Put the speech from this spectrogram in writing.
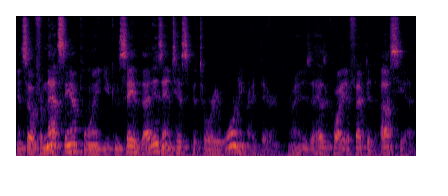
And so, from that standpoint, you can say that that is anticipatory warning right there, right? It hasn't quite affected us yet.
